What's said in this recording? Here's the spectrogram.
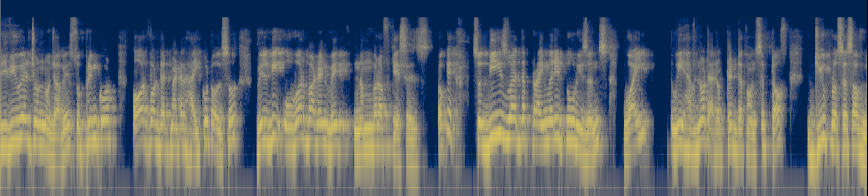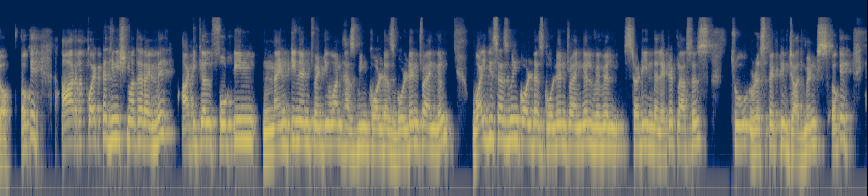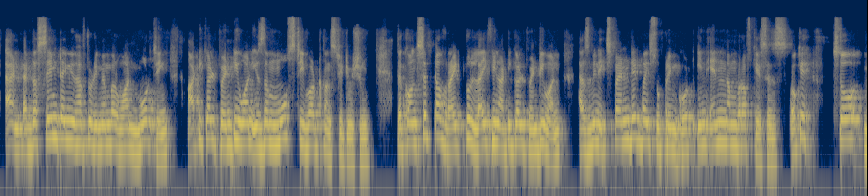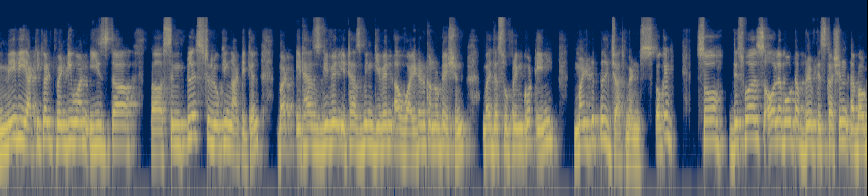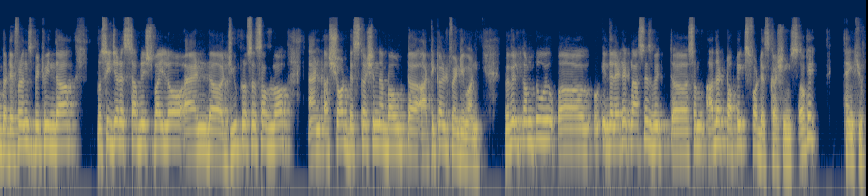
review এর জন্য যাবে supreme court or for that matter high court also will be overburden with number of cases okay so these war the primary two reasons why we have not adopted the concept of due process of law okay আর কয়েকটা জিনিস মাথায় রাখবে article 14 19 and 21 has been called as golden triangle why this has been called as golden triangle we will study in the later classes through respective judgments. Okay. And at the same time, you have to remember one more thing. Article 21 is the most evolved constitution. The concept of right to life in Article 21 has been expanded by Supreme Court in n number of cases. Okay. So maybe Article 21 is the uh, simplest looking article, but it has given it has been given a wider connotation by the Supreme Court in multiple judgments. Okay, so this was all about a brief discussion about the difference between the procedure established by law and uh, due process of law, and a short discussion about uh, Article 21. We will come to uh, in the later classes with uh, some other topics for discussions. Okay, thank you.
